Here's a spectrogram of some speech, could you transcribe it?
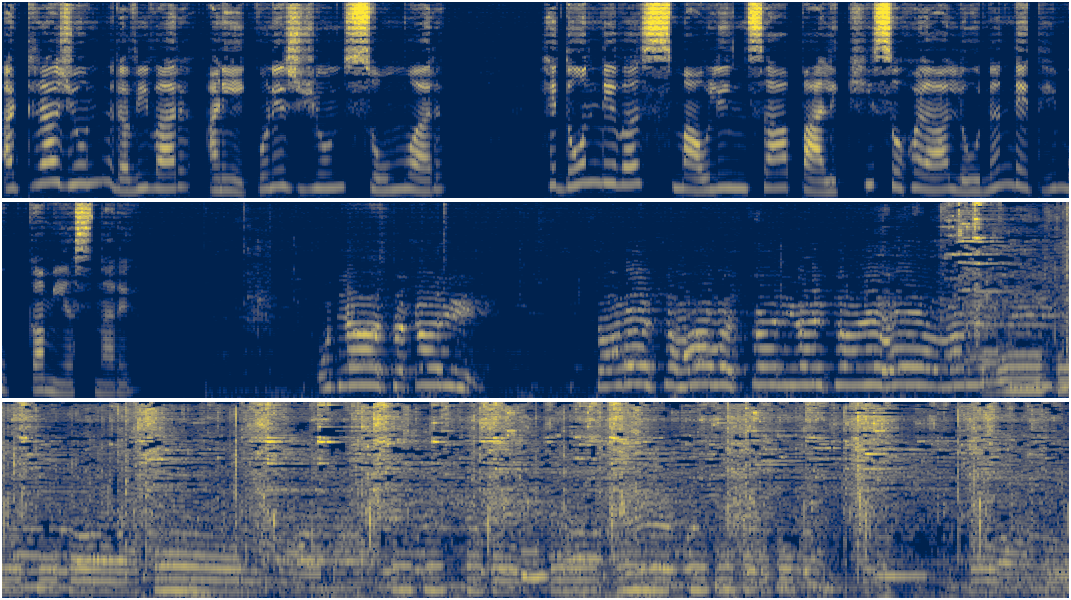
अठरा जून रविवार आणि एकोणीस जून सोमवार हे दोन दिवस माऊलींचा पालखी सोहळा लोणंद येथे मुक्कामी असणार आहे उद्या सकाळी साडेसहा वाजता निघायचं आहे हो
